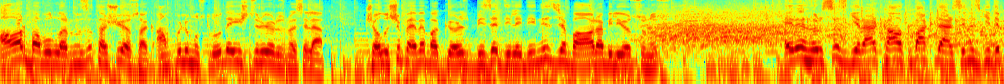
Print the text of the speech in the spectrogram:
ağır bavullarınızı taşıyorsak, ampulü musluğu değiştiriyoruz mesela. Çalışıp eve bakıyoruz, bize dilediğinizce bağırabiliyorsunuz. Eve hırsız girer, kalk bak dersiniz, gidip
